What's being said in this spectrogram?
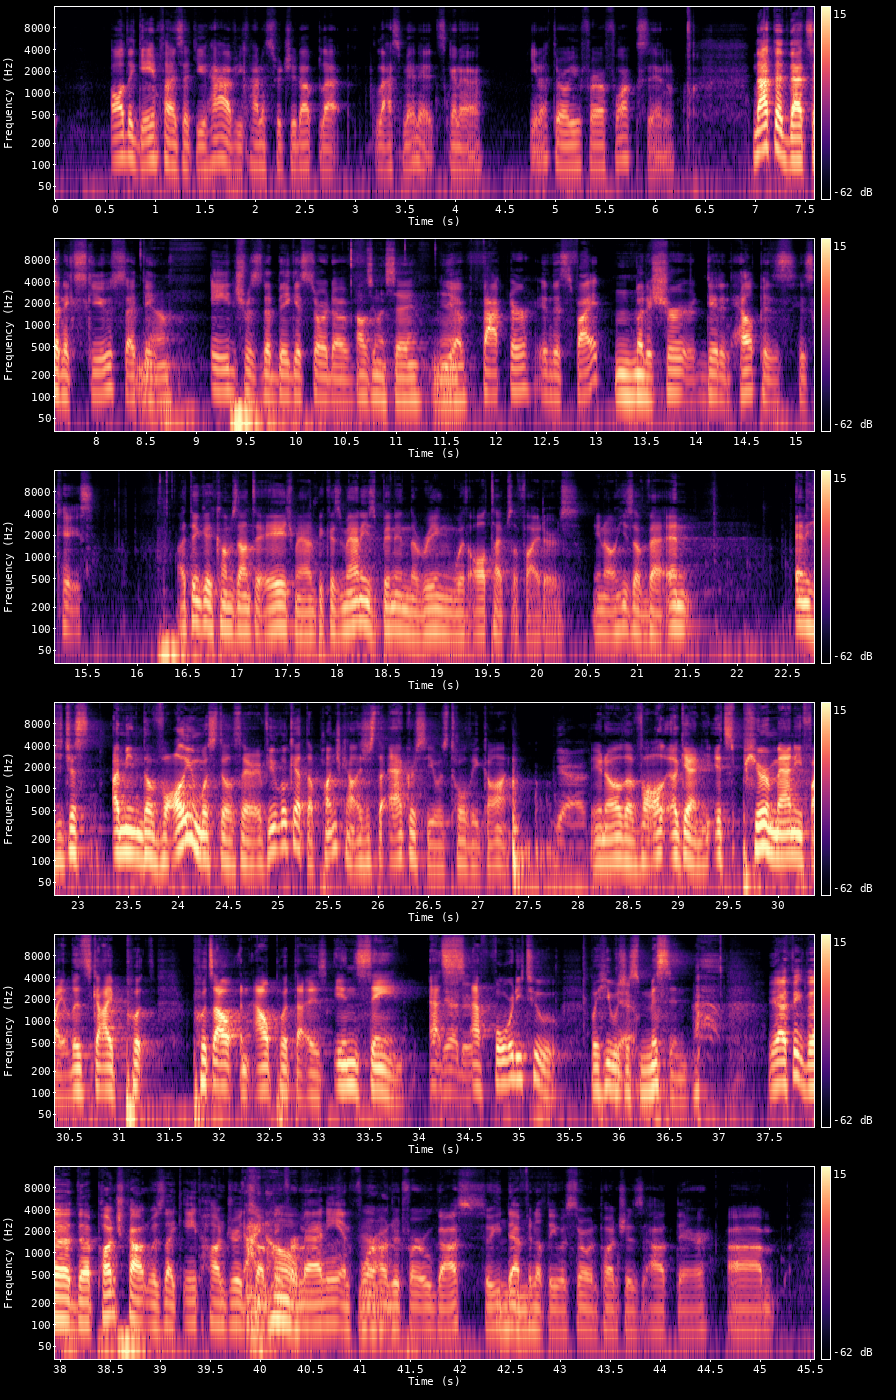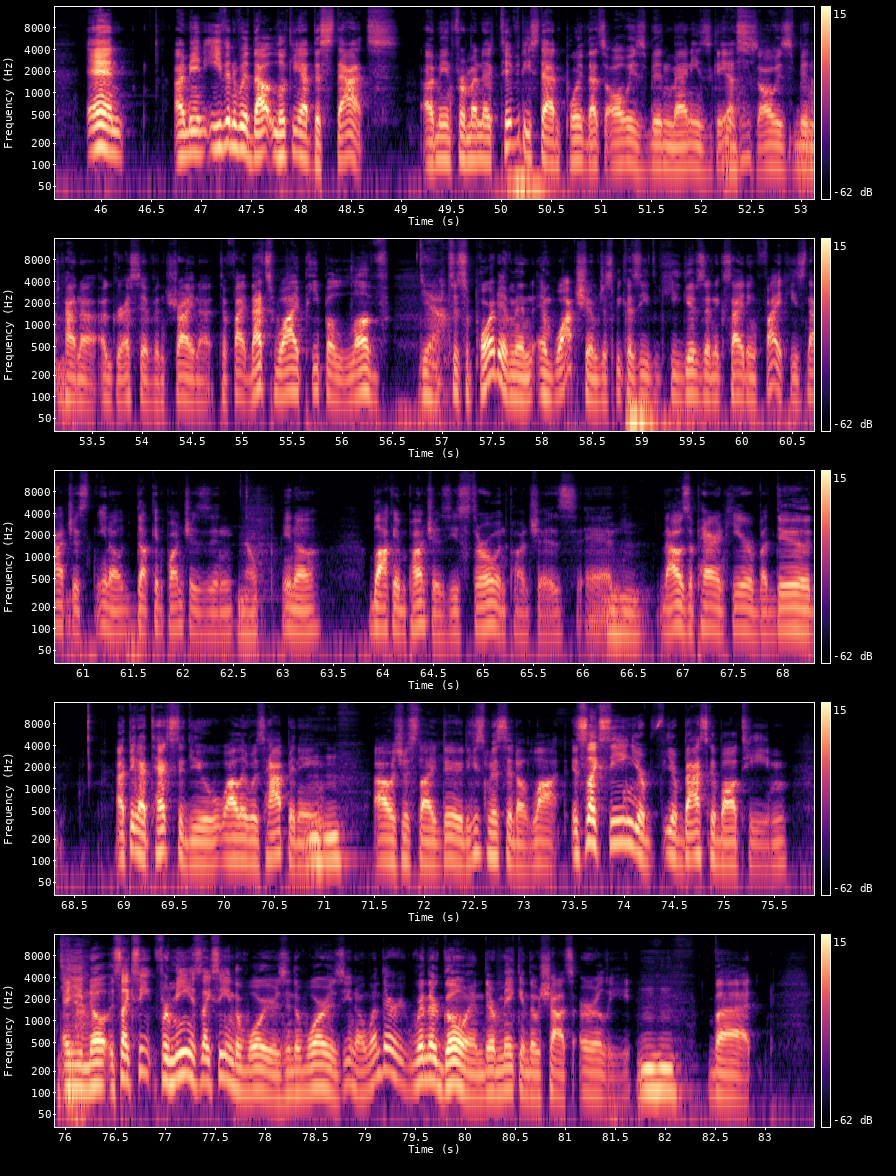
all the game plans that you have, you kind of switch it up la- last minute. It's gonna you know throw you for a flux, and not that that's an excuse. I think Yeah. age was the biggest sort of I was gonna say, yeah. yeah, factor in this fight, Mm-hmm. but it sure didn't help his his case. I think it comes down to age, man, because Manny's been in the ring with all types of fighters. You know, he's a vet and and he just I mean the volume was still there. If you look at the punch count, it's just the accuracy was totally gone. Yeah, You know, the vol again, it's pure Manny fight. This guy put puts out an output that is insane at Yeah, at 42, but he was Yeah. just missing. Yeah, I think the the punch count was like 800 something for. Manny and 400 for Ugas. So he definitely was throwing punches out there. Um, and I mean, even without looking at the stats, I mean, from an activity standpoint, that's always been Manny's game. Yes. He's always been kind of aggressive and trying to, to fight. That's why people love yeah. to support him and, and watch him just because he, he gives an exciting fight. He's not just, you know, ducking punches and Nope. you know, blocking punches. He's throwing punches, and Mm-hmm. that was apparent here. But dude, I think I texted you while it was happening. Mm-hmm. I was just like, dude, he's missing a lot. It's like seeing your your basketball team, and you know, it's like see for me, it's like seeing the Warriors, and the Warriors, you know, when they're when they're going, they're making those shots early, Mm-hmm. but.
